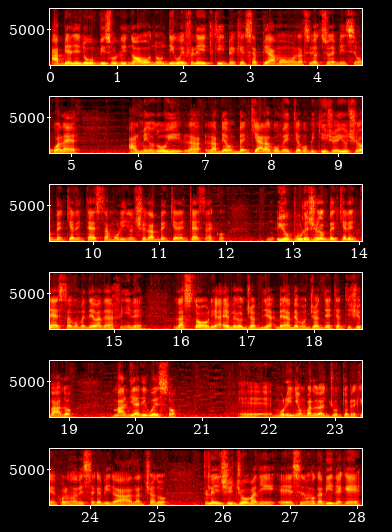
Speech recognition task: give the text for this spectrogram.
abbia dei dubbi sul rinnovo. Non dico i Fritkin perché sappiamo la situazione benissimo qual è almeno noi la, l'abbiamo ben chiara come Tiago Pinti dice io ce l'ho ben chiara in testa Mourinho ce l'ha ben chiara in testa ecco io pure ce l'ho ben chiara in testa come deve andare a finire la storia e ve, già, ve l'abbiamo già detto e anticipato ma al di là di questo eh, Mourinho è un valore aggiunto per chi ancora non avesse capito ha lanciato 13 giovani e se non lo capite che,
